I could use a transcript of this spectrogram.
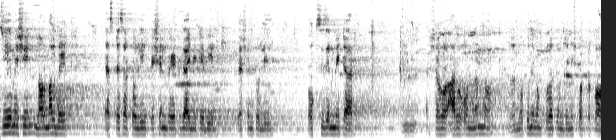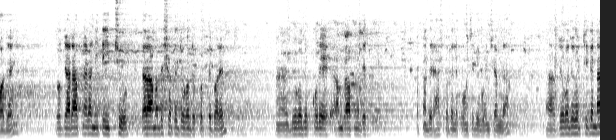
GA machine, normal bed stretcher trolley patient bed gynae table patient trolley oxygen meter সহ আরও অন্যান্য নতুন এবং পুরাতন জিনিসপত্র পাওয়া যায়। তো যারা আপনারা নিতে ইচ্ছুক, তারা আমাদের সাথে যোগাযোগ করতে পারেন। যোগাযোগ করে আমরা আপনাদের আপনাদের হাসপাতালে পৌঁছে দেবো, ইনশাল্লাহ। যোগাযোগের ঠিকানা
